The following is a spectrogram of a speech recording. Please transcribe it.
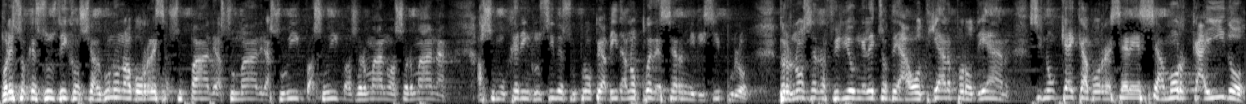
Por eso Jesús dijo, si alguno no aborrece a su padre, a su madre, a su hijo, a su hijo, a su hermano, a su hermana, a su mujer, inclusive su propia vida, no puede ser mi discípulo. Pero no se refirió en el hecho de odiar por odiar, sino que hay que aborrecer ese amor caído,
